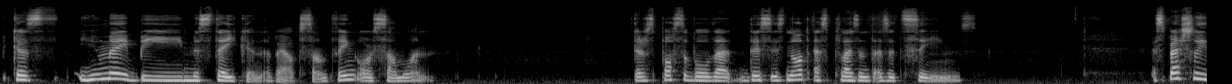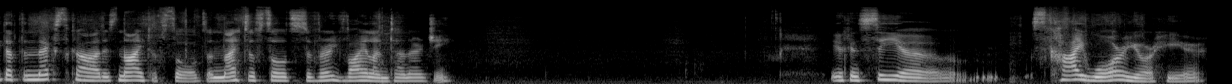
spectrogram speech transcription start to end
because you may be mistaken about something or someone there's possible that this is not as pleasant as it seems. Especially that the next card is Knight of Swords, and Knight of Swords is a very violent energy. You can see a Sky Warrior here.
